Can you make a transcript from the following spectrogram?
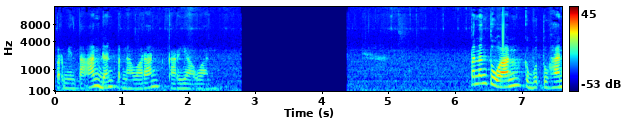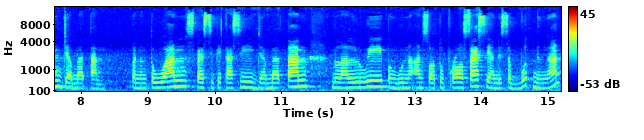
permintaan dan penawaran karyawan. Penentuan kebutuhan jabatan penentuan spesifikasi jabatan melalui penggunaan suatu proses yang disebut dengan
